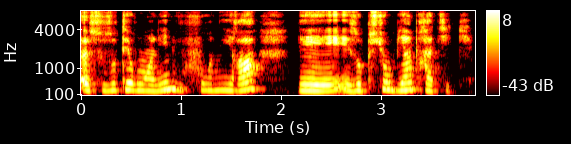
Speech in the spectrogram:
euh, ce Zotero en ligne vous fournira des options bien pratiques.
